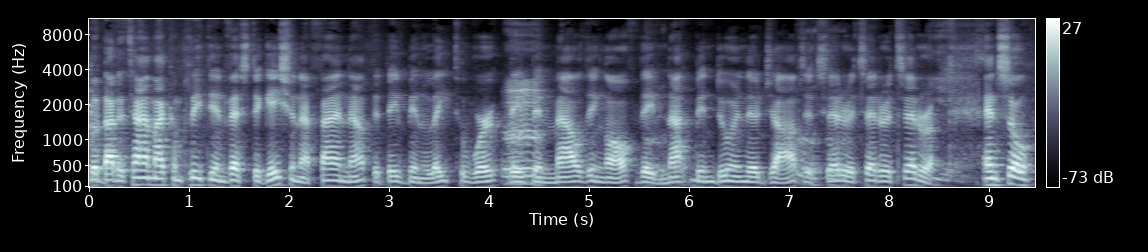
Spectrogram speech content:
But by the time I complete the investigation, I find out that they've been late to work, mm. they've been mouthing off, they've not been doing their jobs, etc., etc., etc. And so,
